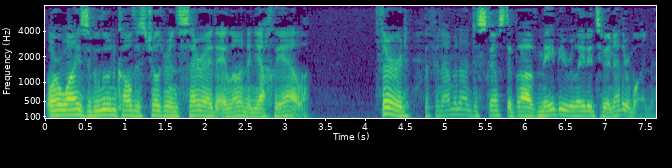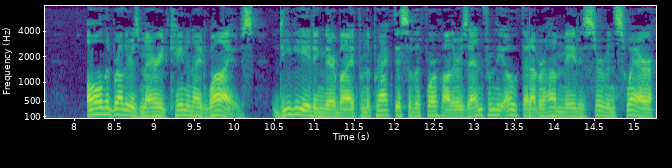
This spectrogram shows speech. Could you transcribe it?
or why Zebulun called his children Sered, Elon, and Yachliel. Third, the phenomenon discussed above may be related to another one. All the brothers married Canaanite wives, deviating thereby from the practice of the forefathers and from the oath that Abraham made his servant swear,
